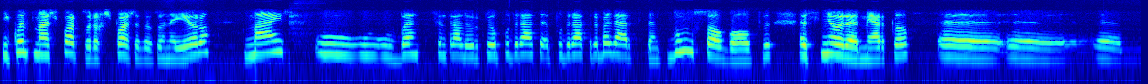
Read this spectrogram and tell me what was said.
E quanto mais forte for a resposta da zona euro, mais o, o Banco Central Europeu poderá, poderá trabalhar. Portanto, de um só golpe, a senhora Merkel uh, uh, uh,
